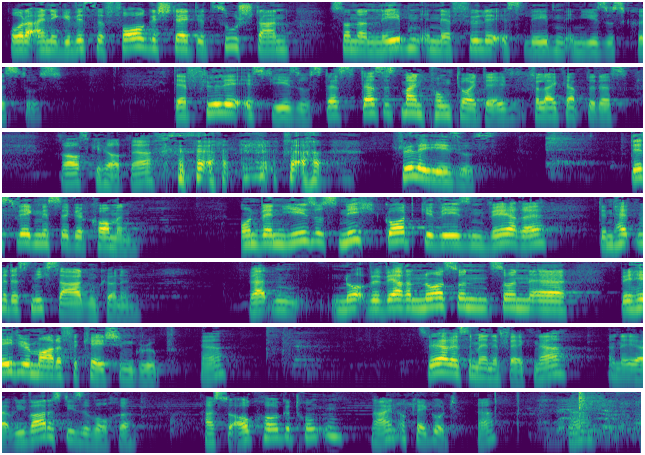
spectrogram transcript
oder eine gewisse vorgestellte Zustand, sondern Leben in der Fülle ist Leben in Jesus Christus. Der Fülle ist Jesus. Das, das ist mein Punkt heute. Vielleicht habt ihr das rausgehört. Ne? Fülle Jesus. Deswegen ist er gekommen. Und wenn Jesus nicht Gott gewesen wäre, dann hätten wir das nicht sagen können. Wir, hatten nur, wir wären nur so ein, so ein uh, Behavior Modification Group. Ja? Das wäre es im Endeffekt. Ne? Ja, wie war das diese Woche? Hast du Alkohol getrunken? Nein? Okay, gut. Ja?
